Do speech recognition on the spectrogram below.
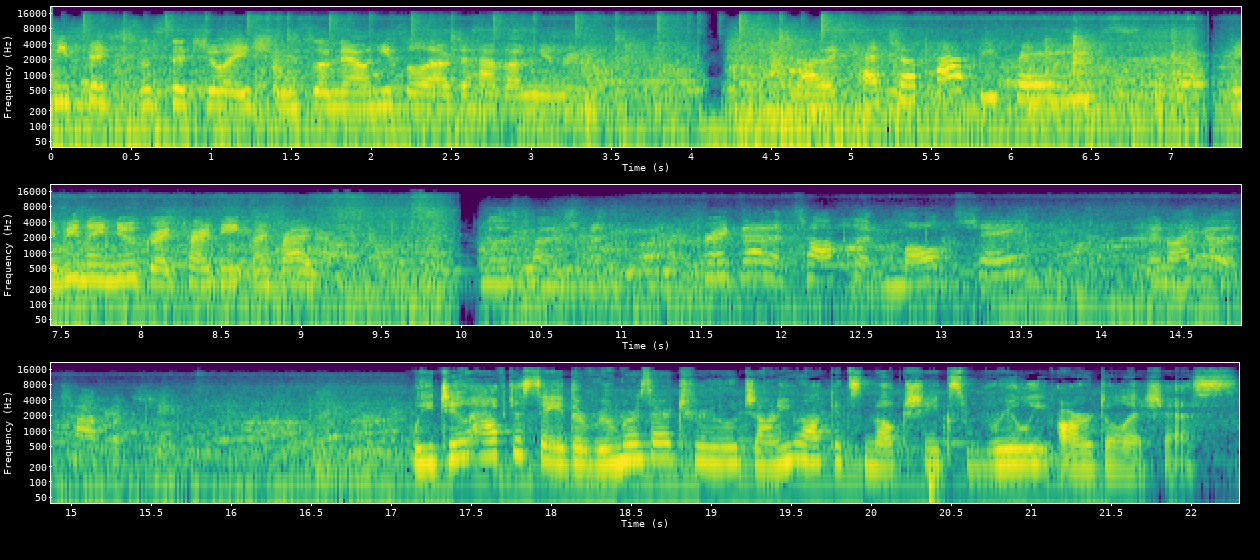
He fixed the situation, so now he's allowed to have onion rings. Got a ketchup happy face. Maybe they knew Greg tried to eat my fries. No punishment. Greg got a chocolate malt shake, and I got a chocolate shake. We do have to say the rumors are true. Johnny Rockets milkshakes really are delicious.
